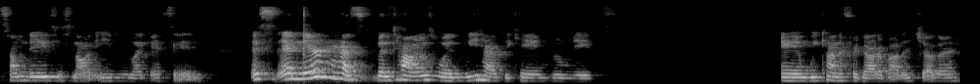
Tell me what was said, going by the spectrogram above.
Some days it's not easy, like I said. It's and there has been times when we have became roommates and we kind of forgot about each other.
